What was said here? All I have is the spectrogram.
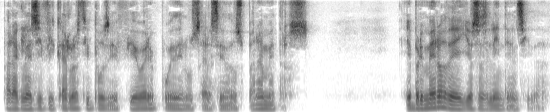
Para clasificar los tipos de fiebre pueden usarse dos parámetros. El primero de ellos es la intensidad.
